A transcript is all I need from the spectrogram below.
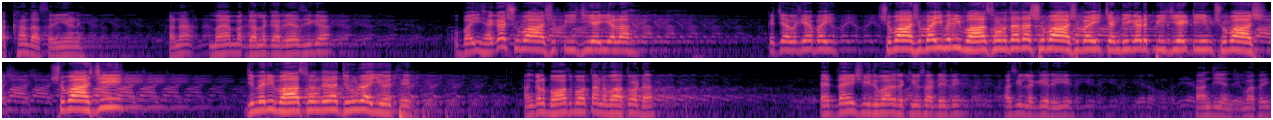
ਅੱਖਾਂ ਦੱਸ ਰਹੀਆਂ ਨੇ। ਹਨਾ? ਮੈਂ ਮੈਂ ਗੱਲ ਕਰ ਰਿਹਾ ਸੀਗਾ। ਉਹ ਬਾਈ ਹੈਗਾ ਸੁਭਾਸ਼ ਪੀਜੀਆਈ ਵਾਲਾ। ਕਿ ਚੱਲ ਗਿਆ ਬਾਈ? ਸੁਭਾਸ਼ ਬਾਈ, ਮੇਰੀ ਆਵਾਜ਼ ਸੁਣਦਾ ਤਾਂ ਸੁਭਾਸ਼ ਬਾਈ, ਚੰਡੀਗੜ੍ਹ ਪੀਜੀਆਈ ਟੀਮ ਸੁਭਾਸ਼। ਸੁਭਾਸ਼ ਜੀ, ਜੇ ਮੇਰੀ ਆਵਾਜ਼ ਸੁਣਦੇ ਤਾਂ ਜਰੂਰ ਆਈਓ ਇੱਥੇ। ਅੰਕਲ, ਬਹੁਤ ਬਹੁਤ ਧੰਨਵਾਦ ਤੁਹਾਡਾ। ਐਦਾਂ ਹੀ ਆਸ਼ੀਰਵਾਦ ਰੱਖਿਓ ਸਾਡੇ ਤੇ। ਅਸੀਂ ਲੱਗੇ ਰਹੀਏ। ਹਾਂਜੀ ਹਾਂਜੀ, ਮਾਤਾ ਜੀ।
